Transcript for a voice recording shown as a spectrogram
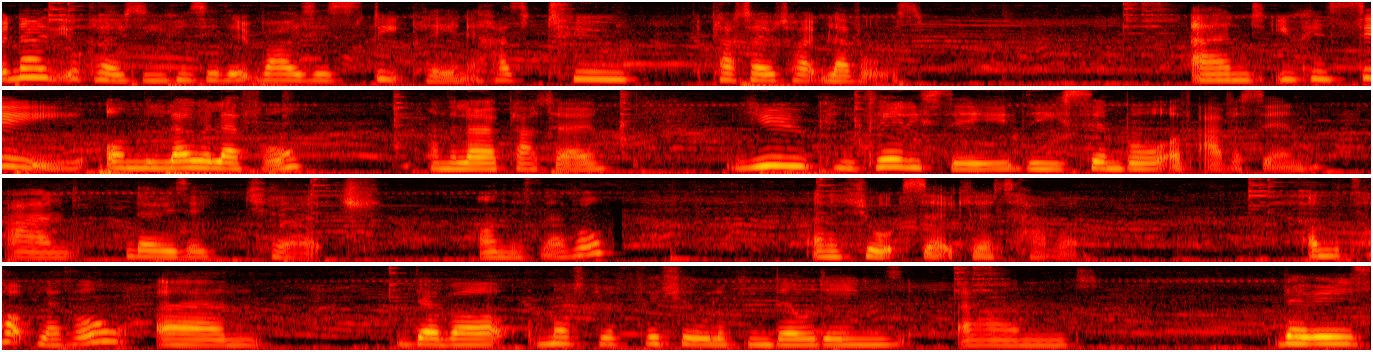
But now that you're closer, you can see that it rises steeply and it has two plateau type levels. And you can see on the lower level, on the lower plateau, you can clearly see the symbol of Avacyn, and there is a church on this level and a short circular tower. On the top level, um, there are multiple official looking buildings, and there is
